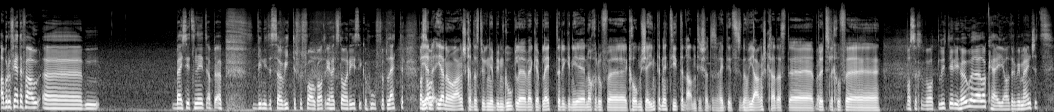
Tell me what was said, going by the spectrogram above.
Aber auf jeden Fall ähm, weiß jetzt nicht, ob, ob, wie ich das so weiterverfolge. Oder ich habe jetzt hier einen riesigen Haufen Blätter. Was Ich auch- habe ich hab noch Angst gehabt, dass du irgendwie beim Googlen wegen Blätter irgendwie nachher auf äh, komischen Internetseiten landest. Oder so. Ich hätte jetzt noch wie Angst gehabt, dass du äh, plötzlich auf... Äh, was sich, wo die Leute ihre Höhlen fallen oder wie meinst du jetzt?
